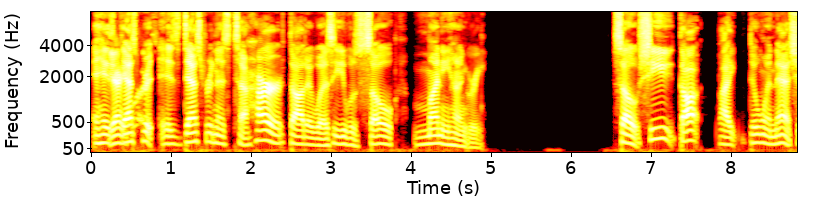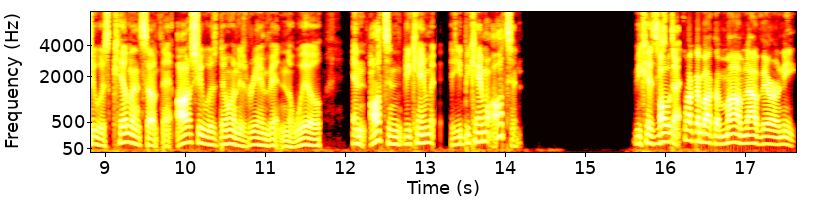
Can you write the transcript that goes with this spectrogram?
And his Yeah, desperate his desperateness to her thought it was he was so money hungry. So she thought like doing that, she was killing something. All she was doing is reinventing the wheel. And Alton became he became an Alton. Because he's Oh, talking about the mom, not Veronique.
